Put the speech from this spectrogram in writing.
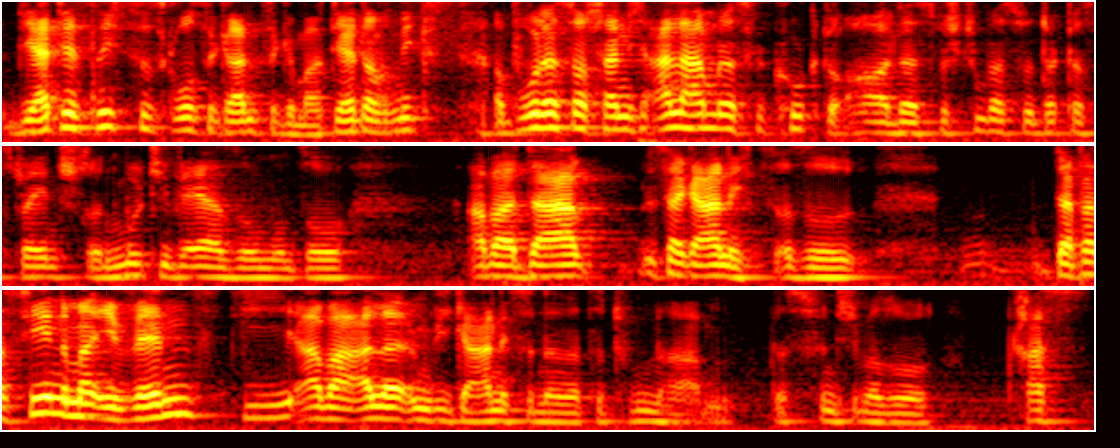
die hat jetzt nichts fürs große Ganze gemacht. Die hat auch nichts, obwohl das wahrscheinlich alle haben das geguckt, oh, da ist bestimmt was für Doctor Strange drin, Multiversum und so. Aber da ist ja gar nichts. Also da passieren immer Events, die aber alle irgendwie gar nichts miteinander zu tun haben. Das finde ich immer so krass.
